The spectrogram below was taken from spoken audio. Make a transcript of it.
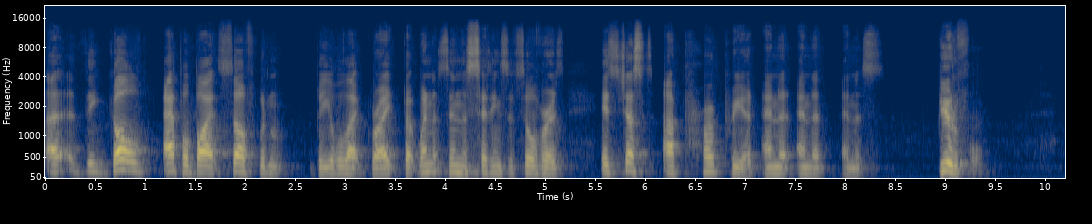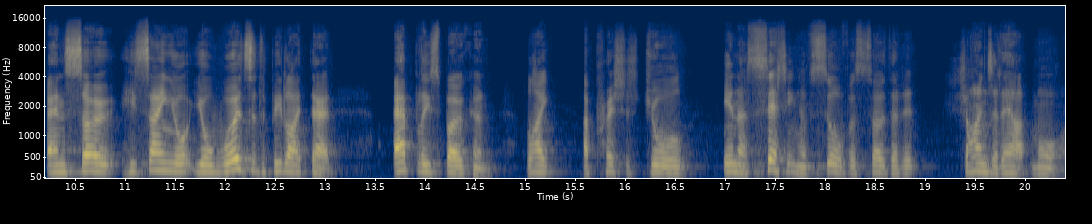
uh, the gold apple by itself wouldn't be all that great, but when it's in the settings of silver, it's, it's just appropriate and, it, and, it, and it's beautiful. And so he's saying your, your words are to be like that, aptly spoken, like a precious jewel in a setting of silver so that it shines it out more,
